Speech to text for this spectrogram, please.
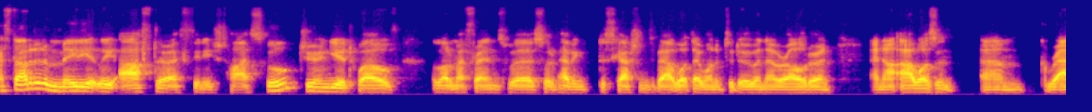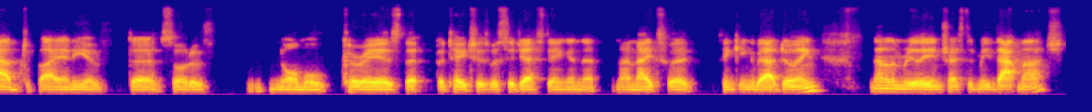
I started it immediately after I finished high school. During year twelve, a lot of my friends were sort of having discussions about what they wanted to do when they were older, and and I, I wasn't um, grabbed by any of the sort of normal careers that the teachers were suggesting and that my mates were thinking about doing. None of them really interested me that much,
